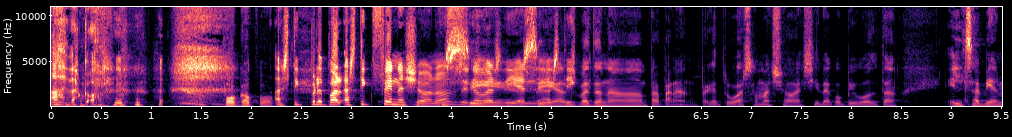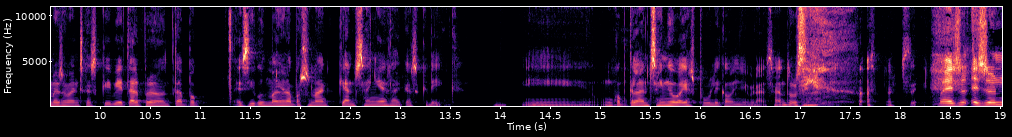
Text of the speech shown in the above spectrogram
Ah, d'acord. poc a poc. Estic, prepar... Estic fent això, no? Sí, si dient. sí, Estic... els vaig anar preparant, perquè trobar-se amb això així de cop i volta. Ells sabien més o menys que escrivia i tal, però tampoc he sigut mai una persona que ensenyés el que escric i un cop que l'ensenyo vaig publicar un llibre, saps? O sigui, sí. Bé, és, és, un,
